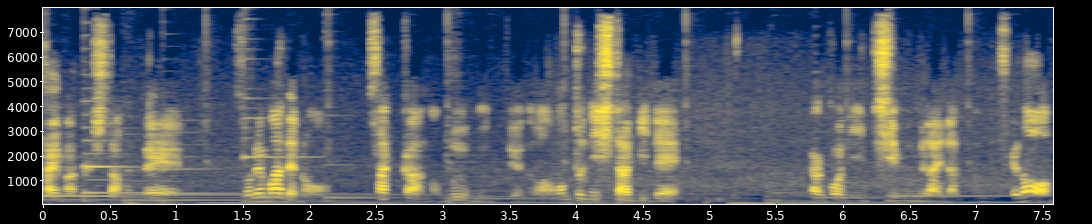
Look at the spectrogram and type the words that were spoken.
開幕したので、それまでのサッカーのブームっていうのは本当に下火で、学校に1チームぐらいだったんですけど、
